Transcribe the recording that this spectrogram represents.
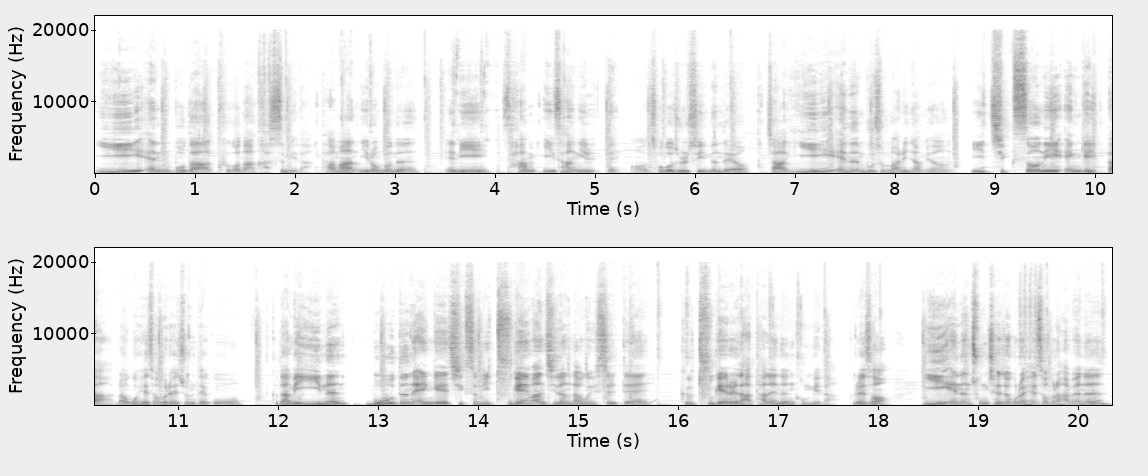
2n보다 크거나 같습니다. 다만 이런 거는 n이 3 이상일 때 어, 적어줄 수 있는데요. 자, 2n은 무슨 말이냐면 이 직선이 n개 있다 라고 해석을 해주면 되고 그 다음에 2는 모든 n개의 직선이 두 개만 지난다고 했을 때 그 두 개를 나타내는 겁니다. 그래서 2n은 총체적으로 해석을 하면은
